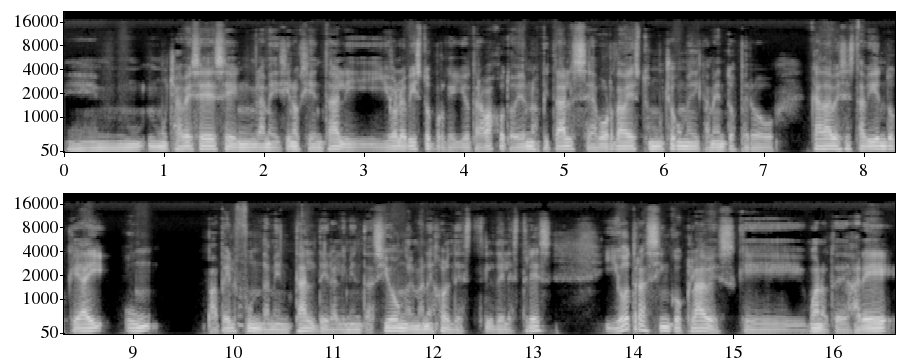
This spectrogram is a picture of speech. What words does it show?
Eh, muchas veces en la medicina occidental, y yo lo he visto porque yo trabajo todavía en un hospital, se aborda esto mucho con medicamentos, pero cada vez se está viendo que hay un papel fundamental de la alimentación, el manejo del estrés y otras cinco claves que, bueno, te dejaré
